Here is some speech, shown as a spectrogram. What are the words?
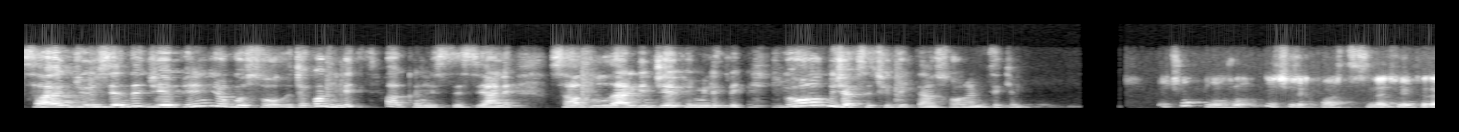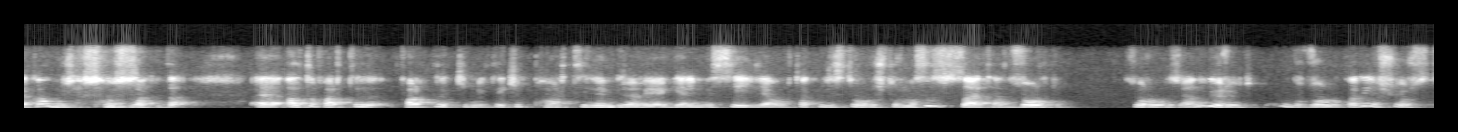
Sadece üzerinde CHP'nin logosu olacak ama Millet İttifakı'nın listesi. Yani Sadullah Ergin CHP milletvekili olmayacak seçildikten sonra nitekim. E çok doğru. Geçecek Partisi'ne CHP'de kalmayacak sonsuza kadar. E, altı farklı, farklı kimlikteki partinin bir araya gelmesiyle ortak bir liste oluşturması zaten zordu. Zor olacağını görüyorduk. Bu zorlukları yaşıyoruz.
